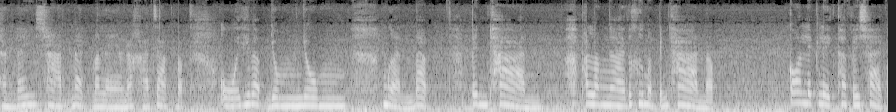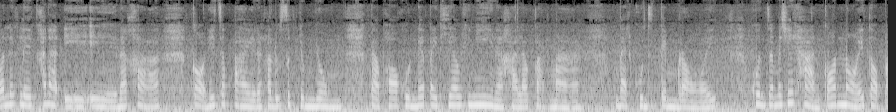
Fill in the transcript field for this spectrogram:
ฉันได้ชาร์จแบตมาแล้วนะคะ จากแบบโอ้ยที่แบบยมยมเหมือนแบบเป็นถ่านพลังงานก็คือเหมือนเป็นถ่านแบบก้อนเล็กๆถ่านไฟฉายก้อนเล็กๆ ขนาด AAA นะคะ ก่อนที่จะไปนะคะ รู้สึกยมยมแต่พอคุณได้ไปเที่ยวที่นี่นะคะ แล้วกลับมาแบตคุณจะเต็มร้อย คุณจะไม่ใช่ฐานก้อนน้อยต่อไป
